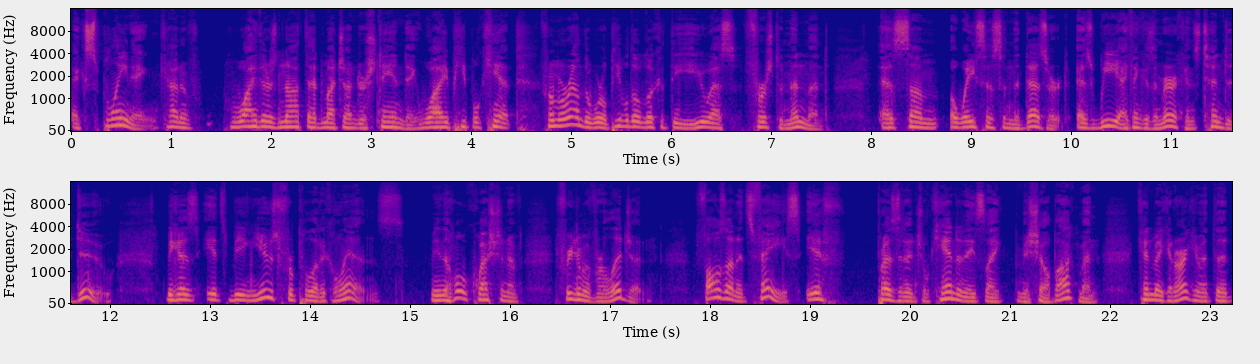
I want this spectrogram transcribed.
explaining kind of why there's not that much understanding, why people can't, from around the world, people don't look at the U.S. First Amendment as some oasis in the desert, as we, I think, as Americans tend to do, because it's being used for political ends. I mean, the whole question of freedom of religion falls on its face if presidential candidates like Michele Bachmann can make an argument that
